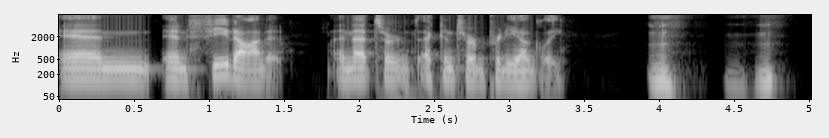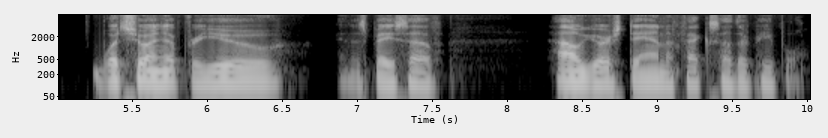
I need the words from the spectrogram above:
And and feed on it. And that turns that can turn pretty ugly. hmm What's showing up for you in the space of how your stand affects other people?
